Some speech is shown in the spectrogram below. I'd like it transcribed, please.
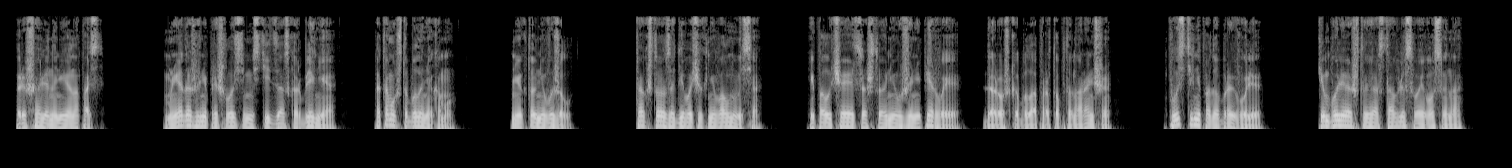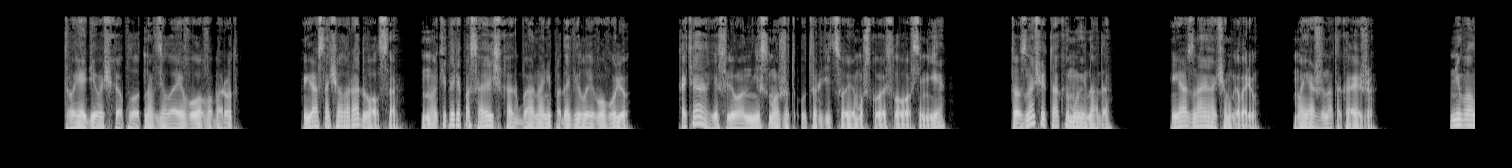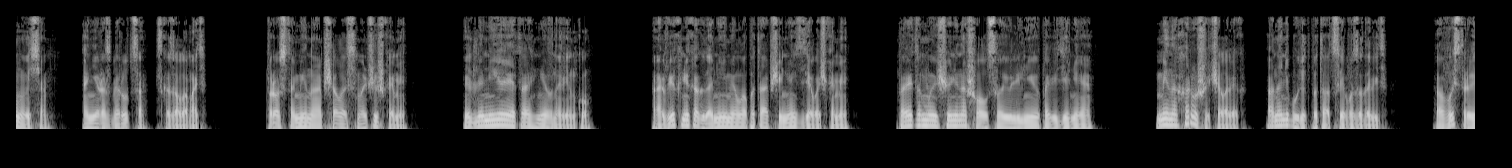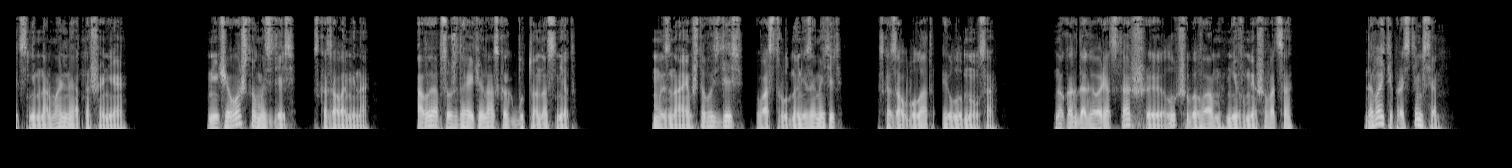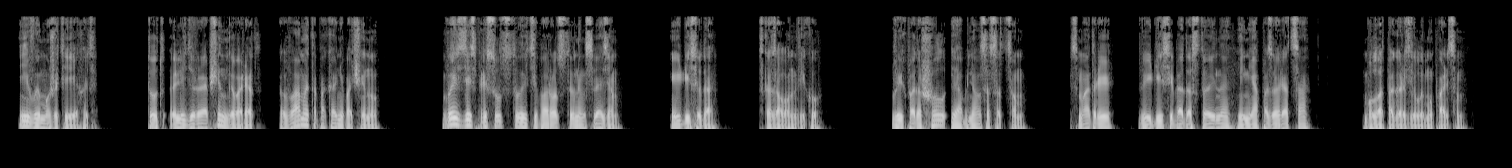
решали на нее напасть. Мне даже не пришлось мстить за оскорбления, потому что было некому. Никто не выжил. Так что за девочек не волнуйся. И получается, что они уже не первые, дорожка была протоптана раньше, пусть и не по доброй воле. Тем более, что я оставлю своего сына. Твоя девочка плотно взяла его в оборот. Я сначала радовался, но теперь опасаюсь, как бы она не подавила его волю. Хотя, если он не сможет утвердить свое мужское слово в семье, то значит так ему и надо. Я знаю, о чем говорю. Моя жена такая же. Не волнуйся, они разберутся, сказала мать. Просто Мина общалась с мальчишками, и для нее это не в новинку. А Вик никогда не имел опыта общения с девочками, поэтому еще не нашел свою линию поведения. Мина хороший человек, она не будет пытаться его задавить, а выстроить с ним нормальные отношения. «Ничего, что мы здесь», — сказала Мина, — «а вы обсуждаете нас, как будто нас нет». «Мы знаем, что вы здесь, вас трудно не заметить», — сказал Булат и улыбнулся. «Но когда говорят старшие, лучше бы вам не вмешиваться. Давайте простимся, и вы можете ехать». Тут лидеры общин говорят, вам это пока не по чину. Вы здесь присутствуете по родственным связям. Иди сюда, — сказал он Вику. Вик подошел и обнялся с отцом. Смотри, веди себя достойно и не опозорь отца. Булат погрозил ему пальцем.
